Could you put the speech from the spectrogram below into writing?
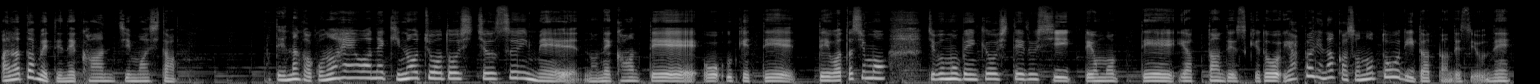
改めてね感じました。でなんかこの辺はね昨日ちょうど市中水明のね鑑定を受けてで私も自分も勉強してるしって思ってやったんですけどやっぱりなんかその通りだったんですよね。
